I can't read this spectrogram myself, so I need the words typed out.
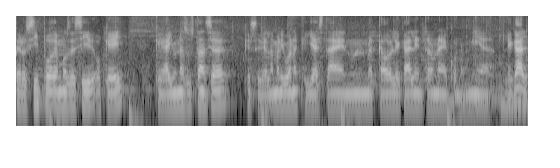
pero sí podemos decir, ok, que hay una sustancia que sería la marihuana que ya está en un mercado legal, entra a una economía legal.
